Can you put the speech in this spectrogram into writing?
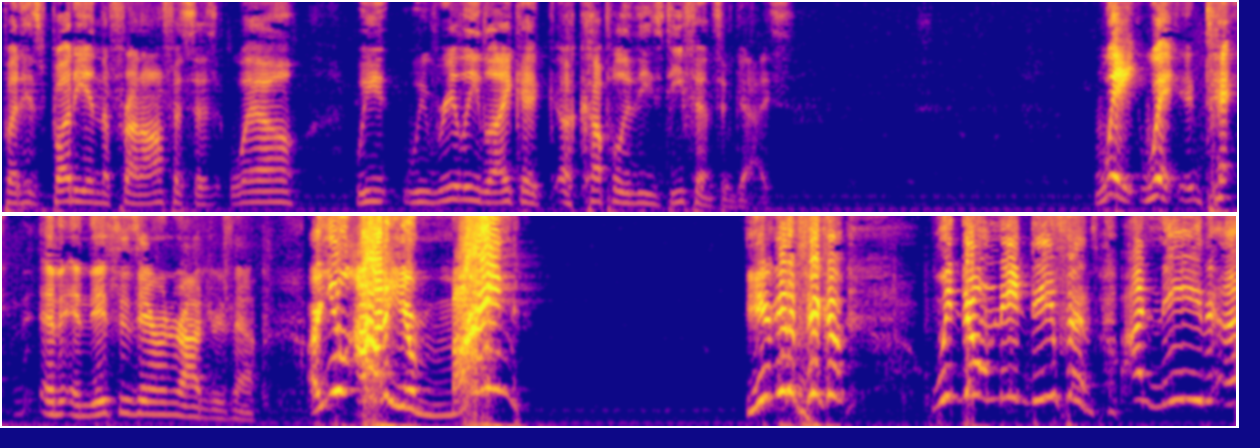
but his buddy in the front office says, "Well, we we really like a, a couple of these defensive guys." Wait, wait, te- and, and this is Aaron Rodgers now. Are you out of your mind? You're gonna pick up. We don't need defense. I need uh,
